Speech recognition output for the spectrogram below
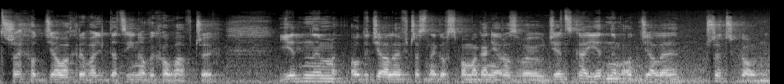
trzech oddziałach rewalidacyjno-wychowawczych, jednym oddziale wczesnego wspomagania rozwoju dziecka, jednym oddziale przedszkolnym.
